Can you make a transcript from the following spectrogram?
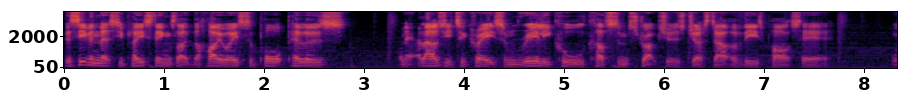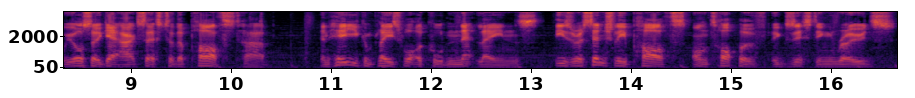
This even lets you place things like the highway support pillars, and it allows you to create some really cool custom structures just out of these parts here. We also get access to the Paths tab, and here you can place what are called net lanes. These are essentially paths on top of existing roads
